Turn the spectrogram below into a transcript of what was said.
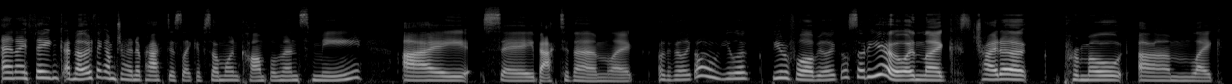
And I think another thing I'm trying to practice, like if someone compliments me, I say back to them, like, oh, they're like, oh, you look beautiful. I'll be like, oh, so do you. And like try to promote um, like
